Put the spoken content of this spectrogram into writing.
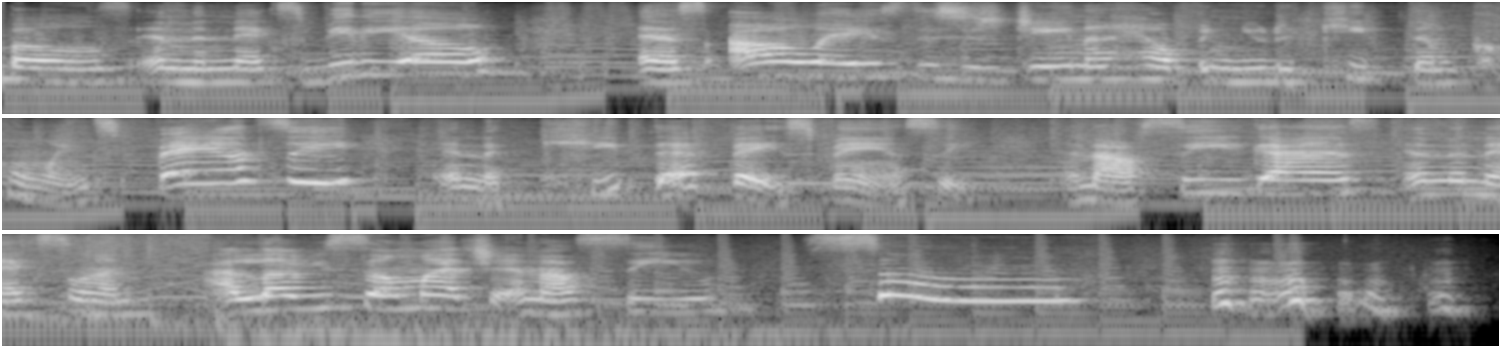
bows in the next video. As always this is Gina helping you to keep them coins fancy and to keep that face fancy and I'll see you guys in the next one. I love you so much and I'll see you soon.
